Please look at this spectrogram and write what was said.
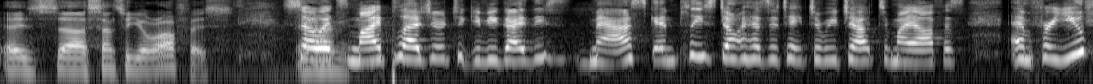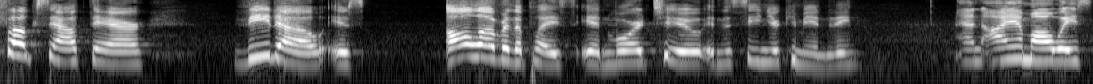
is uh, sent to your office. So it's my pleasure to give you guys these masks, and please don't hesitate to reach out to my office. And for you folks out there, Vito is all over the place in Ward 2 in the senior community. And I am always,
